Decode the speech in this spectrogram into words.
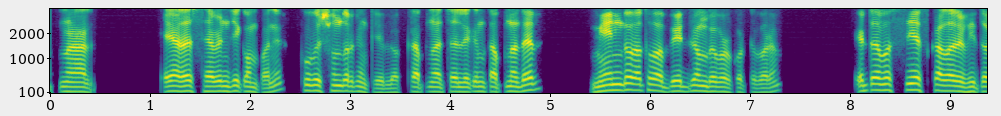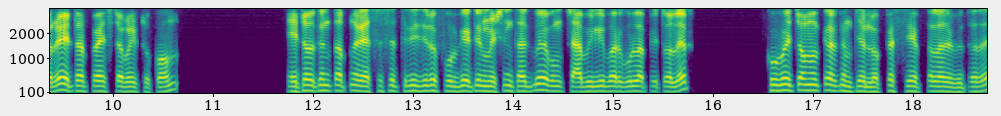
আপনার এআরএস সেভেন জি কোম্পানির খুবই সুন্দর কিন্তু এই লকটা। আপনারা চাইলে কিন্তু আপনাদের মেইন ডোর অথবা বেডরুম ব্যবহার করতে পারেন। এটা আবার সিএফ কালারের ভিতরে। এটার প্রাইসটা আবার একটু কম। এটাও কিন্তু আপনার S S three zero four গেটের মেশিন থাকবে এবং চাবি লিভারগুলা পিতলের। খুবই চমৎকার কিন্তু এই লকটা সিএফ কালারের ভিতরে।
